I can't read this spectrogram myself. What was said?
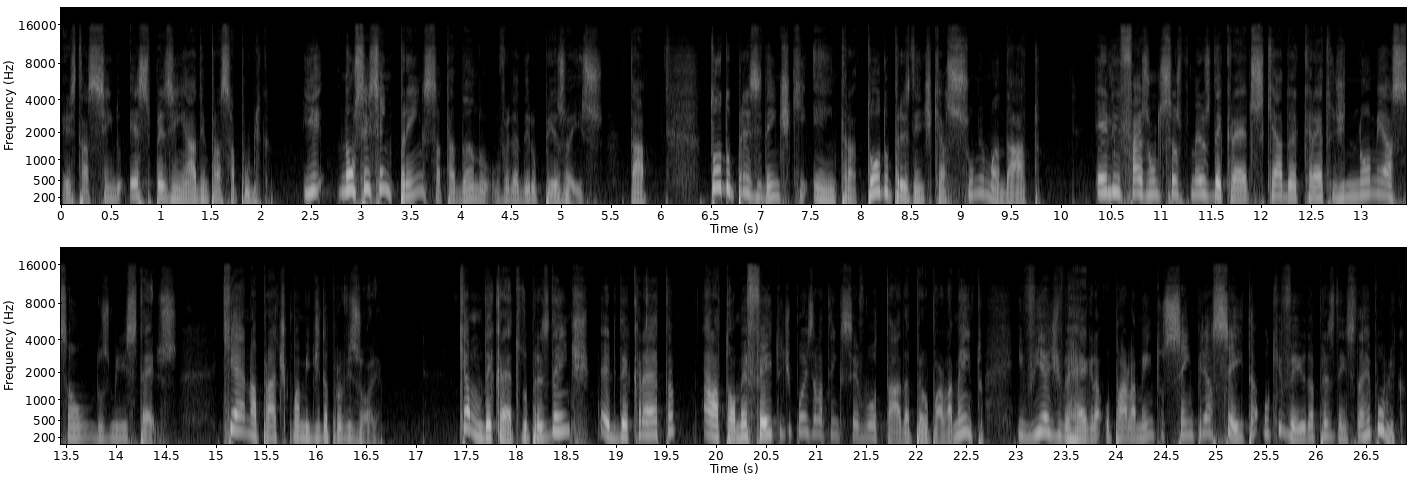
ele está sendo espezinhado em praça pública. E não sei se a imprensa está dando o verdadeiro peso a isso, tá? Todo presidente que entra, todo presidente que assume o mandato, ele faz um dos seus primeiros decretos, que é o decreto de nomeação dos ministérios, que é na prática uma medida provisória. Que é um decreto do presidente, ele decreta, ela toma efeito e depois ela tem que ser votada pelo parlamento, e via de regra o parlamento sempre aceita o que veio da presidência da República.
